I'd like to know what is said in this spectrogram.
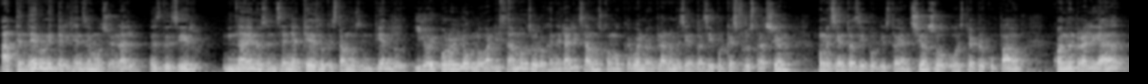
a tener una inteligencia emocional, es decir, nadie nos enseña qué es lo que estamos sintiendo y hoy por hoy lo globalizamos o lo generalizamos como que bueno, de plano me siento así porque es frustración o me siento así porque estoy ansioso o estoy preocupado, cuando en realidad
